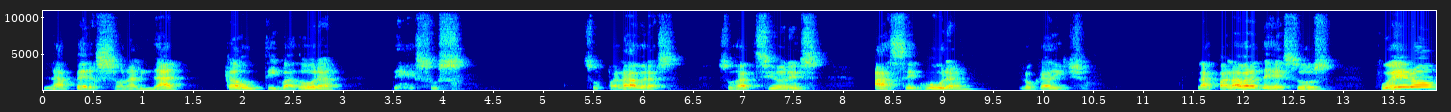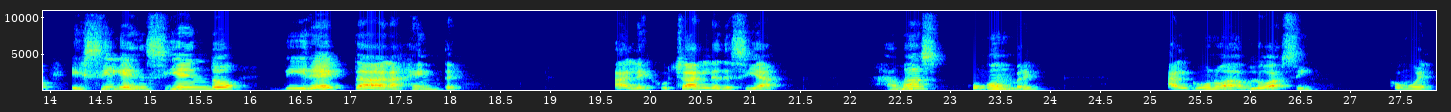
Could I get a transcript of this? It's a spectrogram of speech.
la personalidad cautivadora de Jesús. Sus palabras, sus acciones aseguran lo que ha dicho. Las palabras de Jesús fueron y siguen siendo directa a la gente. Al escucharle decía, jamás un hombre alguno habló así como él.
